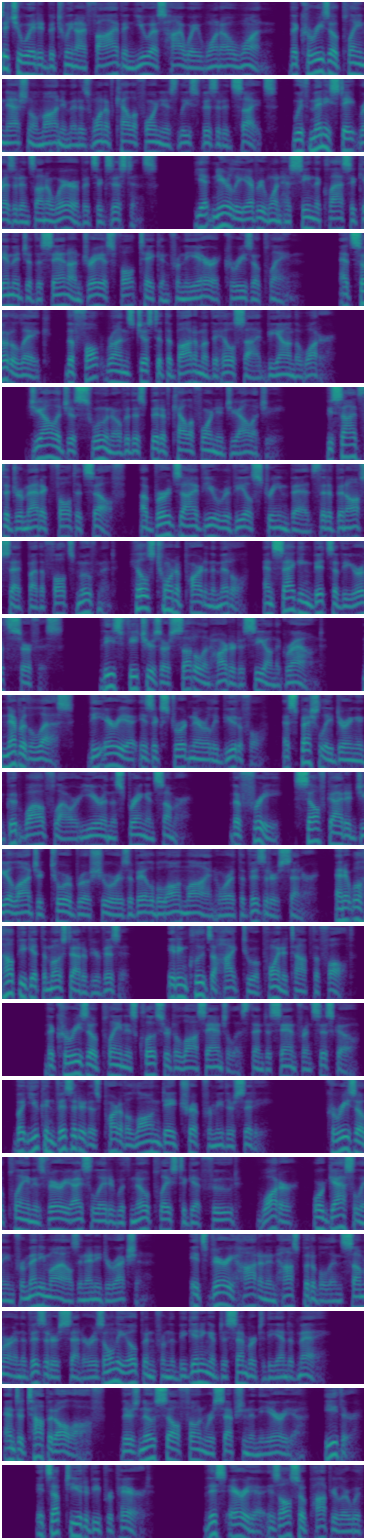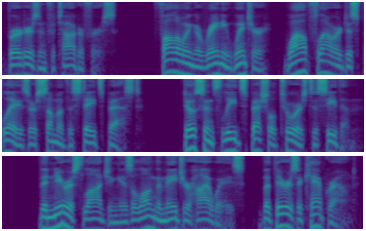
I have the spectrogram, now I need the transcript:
Situated between I 5 and US Highway 101, the Carrizo Plain National Monument is one of California's least visited sites, with many state residents unaware of its existence. Yet nearly everyone has seen the classic image of the San Andreas Fault taken from the air at Carrizo Plain. At Soda Lake, the fault runs just at the bottom of the hillside beyond the water. Geologists swoon over this bit of California geology. Besides the dramatic fault itself, a bird's eye view reveals stream beds that have been offset by the fault's movement, hills torn apart in the middle, and sagging bits of the Earth's surface. These features are subtle and harder to see on the ground. Nevertheless, the area is extraordinarily beautiful, especially during a good wildflower year in the spring and summer. The free, self guided geologic tour brochure is available online or at the Visitors Center, and it will help you get the most out of your visit. It includes a hike to a point atop the fault. The Carrizo Plain is closer to Los Angeles than to San Francisco, but you can visit it as part of a long day trip from either city. Carrizo Plain is very isolated with no place to get food, water, or gasoline for many miles in any direction. It's very hot and inhospitable in summer, and the Visitors Center is only open from the beginning of December to the end of May. And to top it all off, there's no cell phone reception in the area, either. It's up to you to be prepared. This area is also popular with birders and photographers. Following a rainy winter, wildflower displays are some of the state's best. Docents lead special tours to see them. The nearest lodging is along the major highways, but there is a campground.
